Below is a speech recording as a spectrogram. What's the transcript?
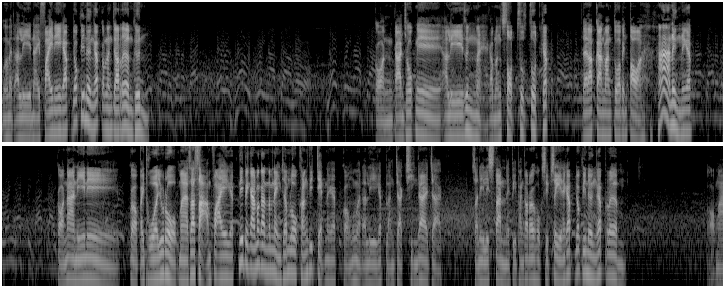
มูฮัมหมัดอาลีในไฟนี้ครับ ยกที่1ครับกำลังจะเริ่มขึ้น ก่อนการชกนี่อาลีซึ่งแหมกำลังสดสุดๆครับ ได้รับการวางตัวเป็นต่อ 5-1 นะครับ ก่อนหน้านี้นี่ก็ไปทัวร์ยุโรปมาซะสามไฟครับ นี่เป็นการป้องกันตำแหน่งแชมป์โลกครั้งที่ 7 นะครับ ของมูฮัมหมัดอาลีครับ หลังจากชิงได้จากซอนนี่ลิสตันในปี 1964 นะครับ ยกที่ 1 ครับ เริ่ม ออกมา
